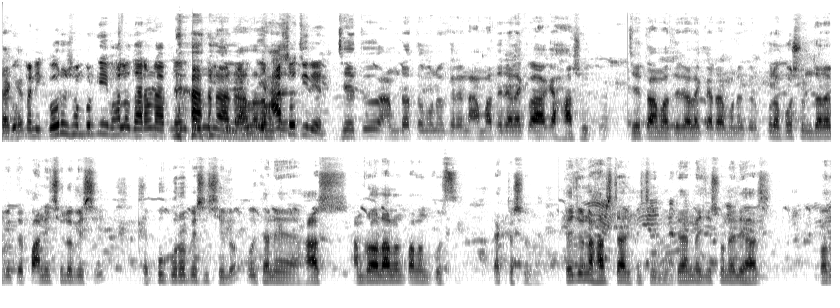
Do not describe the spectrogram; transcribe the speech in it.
দেখেন। মানে গরু সম্পর্কেই ভালো ধারণা আপনার না, হাঁসও চিনেন। যেহেতু আমরা তো মনে করেন আমাদের এলাকা আগে হাঁস হইতো যেহেতু আমাদের এলাকাটা মনে করেন পুরো বসুন্ধরার ভিতরে পানি ছিল বেশি পুকুরও বেশি ছিল ওইখানে হাঁস আমরা লালন পালন করছি একটা সময়। সেই জন্য হাঁসটা আর কিছু নেই। দেখেন এই যে সোনালী হাঁস কত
